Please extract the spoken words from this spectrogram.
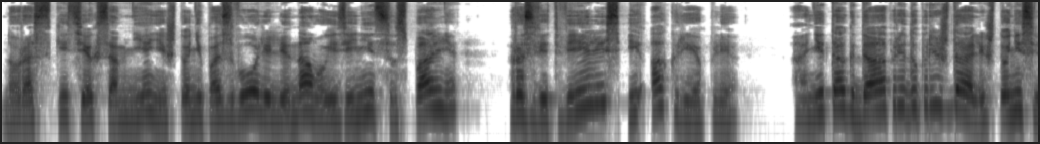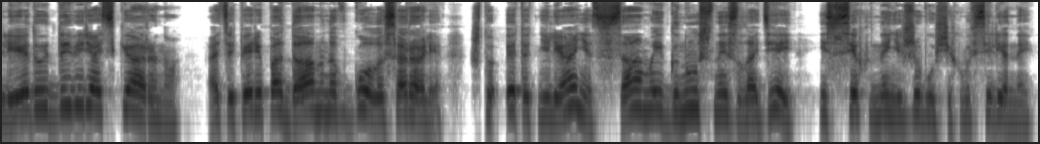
но ростки тех сомнений, что не позволили нам уединиться в спальне, разветвились и окрепли. Они тогда предупреждали, что не следует доверять Киарону, а теперь и подавно в голос орали, что этот нелианец — самый гнусный злодей из всех ныне живущих во Вселенной.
